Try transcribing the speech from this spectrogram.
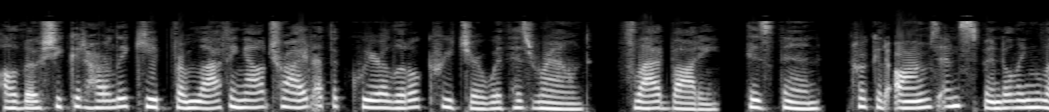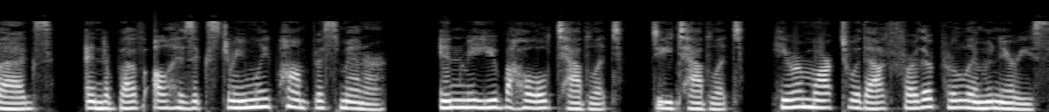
although she could hardly keep from laughing outright at the queer little creature with his round, flat body, his thin, crooked arms and spindling legs, and above all his extremely pompous manner. In me you behold tablet, D tablet, he remarked without further preliminaries.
